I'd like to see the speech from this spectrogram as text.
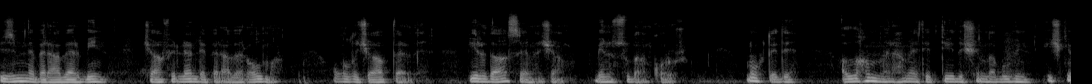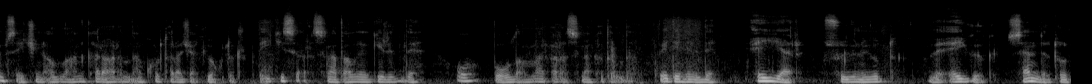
bizimle beraber bin, kafirlerle beraber olma. Oğlu cevap verdi. Bir dağa sığınacağım, beni sudan korur. Nuh dedi, Allah'ın merhamet ettiği dışında bugün hiç kimse için Allah'ın kararından kurtaracak yoktur. Ve ikisi arasına dalga girdi de o boğulanlar arasına katıldı. Ve denildi, ey yer suyunu yut ve ey gök sen de tut.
